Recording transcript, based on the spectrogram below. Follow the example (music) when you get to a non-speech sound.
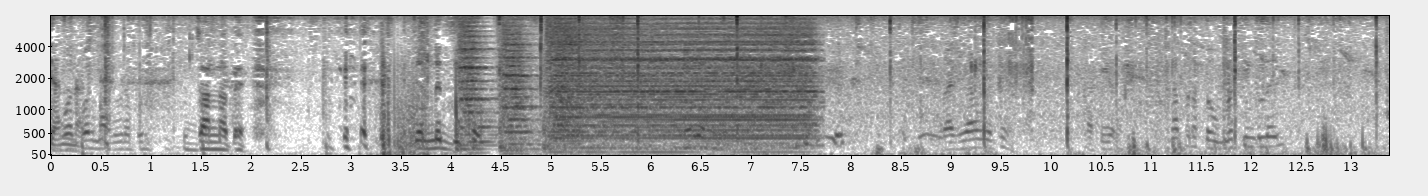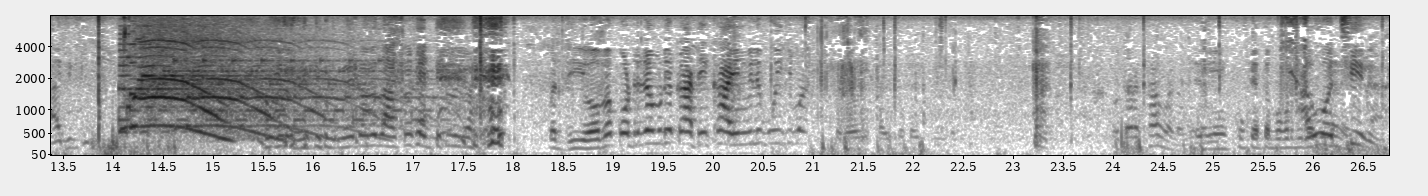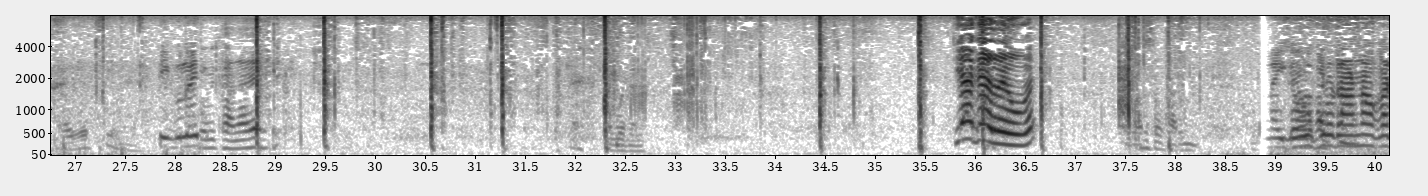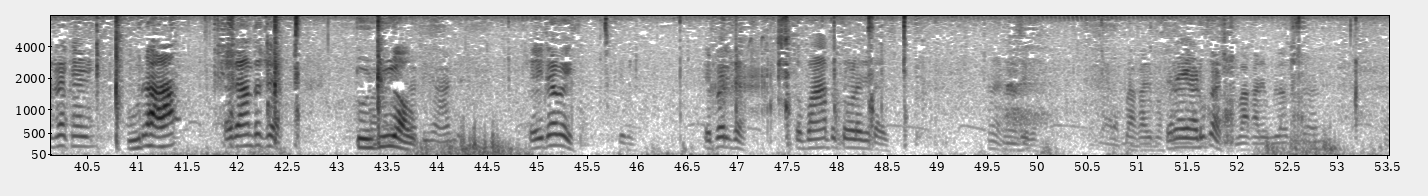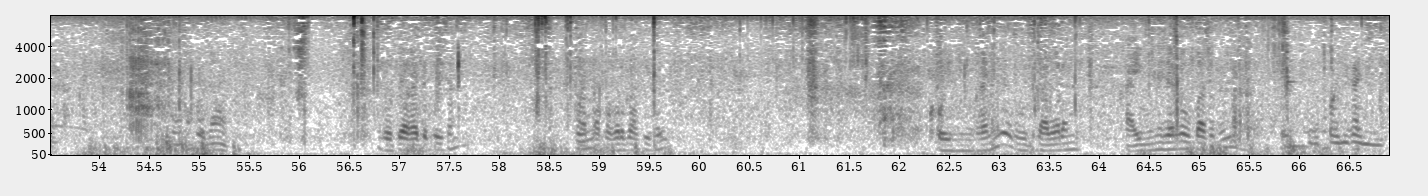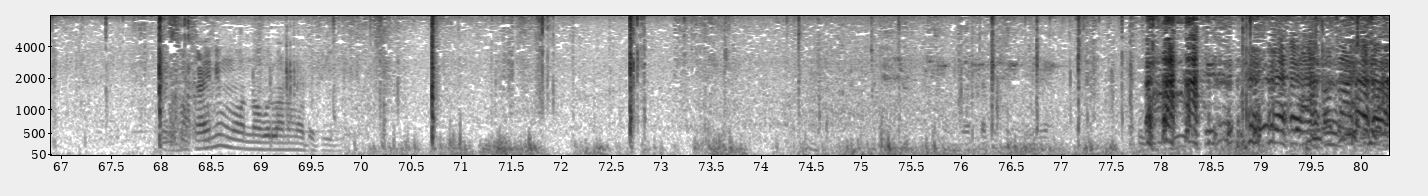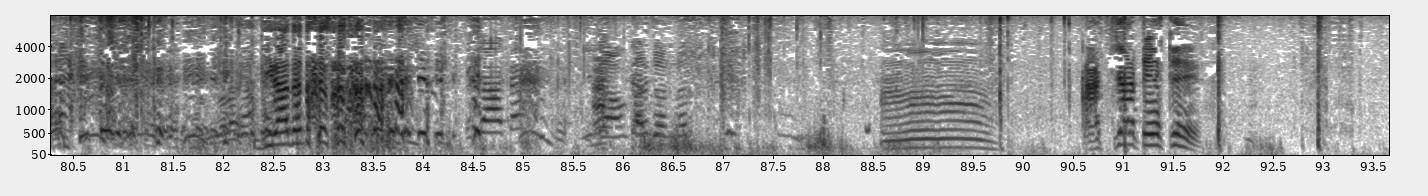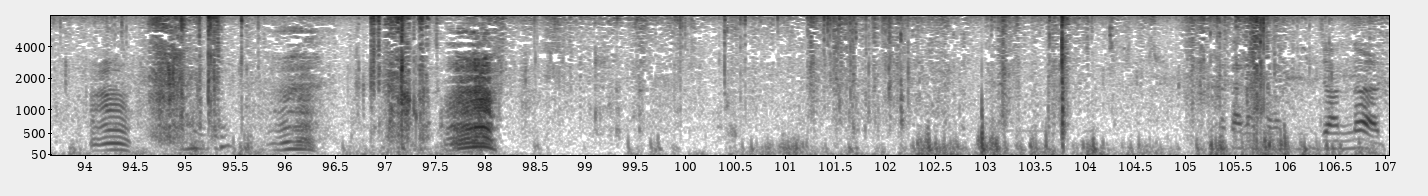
জান্নাত জান্নাতে জান্নাত দেখো पर दियो में कोटरे मुझे काठी खाई मिली पूरी की बात। कुके तो पकड़ दो अच्छी ना। अच्छी ना टिगुलाई तो खाना है। क्या कर रहे हो वे पूरा রান তো চল টুটু যাও এইটা ভাই এপারিটা তো বাঁ তো তোলে যেটা আছে হ্যাঁ সেটা বাকারি পাশে এই আড়ু কাট বাকারি ব্লক रुपया खाते पैसा बाकी कोई नहीं खाएँगे ଖାଇ ଖୋଇନି ଖାଇନି ରୋଟିକା ବରଂ ଖାଇବିନି ସେଟା ଉପାସ ଖାଇନି ମୁଁ ନଗର ମାନ ମଦ ପିଇବି गिरा देता है साला। हम्म, अच्छा टेस्ट है জান্নাত।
